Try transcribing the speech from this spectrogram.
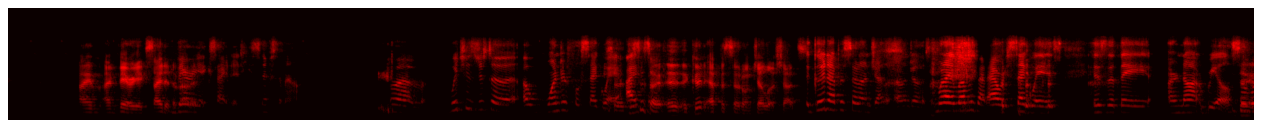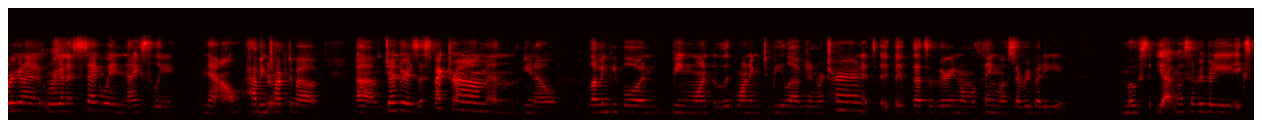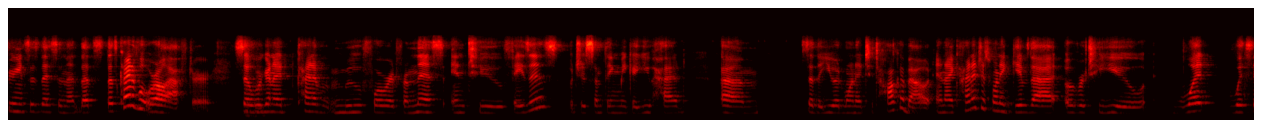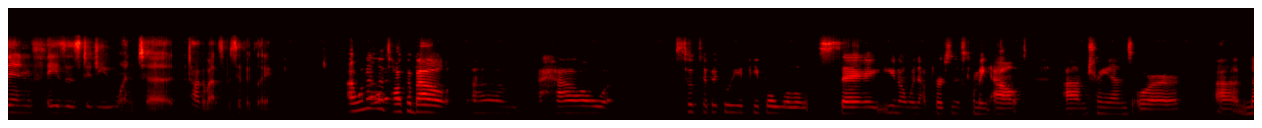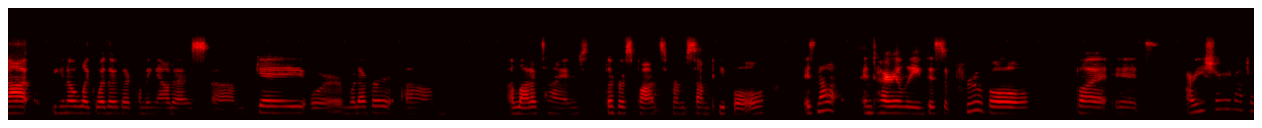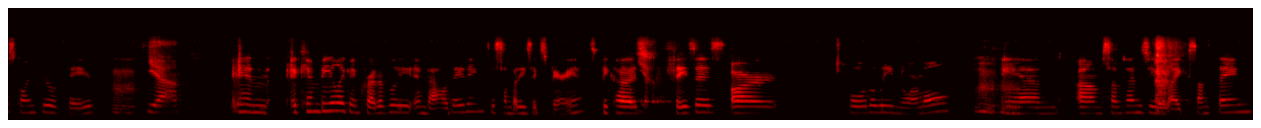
i'm i'm very excited about very it Very excited. He sniffs them out. Um, which is just a, a wonderful segue. so I this is a, a good episode on jello shots a good episode on Jello. On Jello. What I love about our segues is that they are not real. So They're- we're gonna we're gonna segue nicely now, having Okay. talked about um, gender is a spectrum, and you know loving people and being want like wanting to be loved in return. It's it, it, that's a very normal thing. Most everybody. Most yeah, most everybody experiences this, and that, that's that's kind of what we're all after. So we're Mhm. gonna kind of move forward from this into phases, which is something Mika you had um, said that you had wanted to talk about, and I kind of just want to give that over to you. What within phases did you want to talk about specifically? I wanted to talk about um, how so typically people will say, you know, when a person is coming out um, trans or um, not, you know, like whether they're coming out as um, gay or whatever, um, a lot of times the response from some people is not entirely disapproval, but it's, are you sure you're not just going through a phase? Mhm. Yeah, and it can be like incredibly invalidating to somebody's experience because Yeah. phases are totally normal Mhm. and um sometimes you like something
